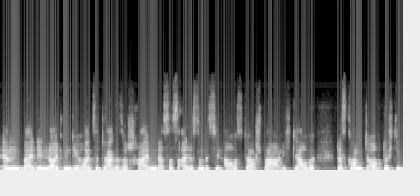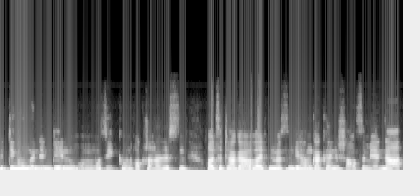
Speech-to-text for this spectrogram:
ähm, bei den Leuten, die heutzutage so schreiben, das ist alles so ein bisschen austauschbar. Und ich glaube, das kommt auch durch die Bedingungen, in denen Musik- und Rockjournalisten heutzutage arbeiten müssen. Die haben gar keine Chance mehr, nah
